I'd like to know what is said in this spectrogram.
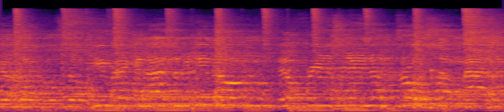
your local, so if you recognize them and you know them, feel free to stand up and throw something at them.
